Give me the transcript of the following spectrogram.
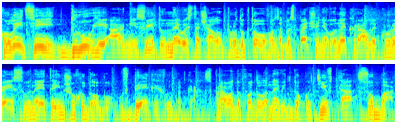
Коли цій другій армії світу не вистачало продуктового забезпечення, вони крали курей, свиней та іншу худобу. В деяких випадках справа доходила навіть до котів та собак.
